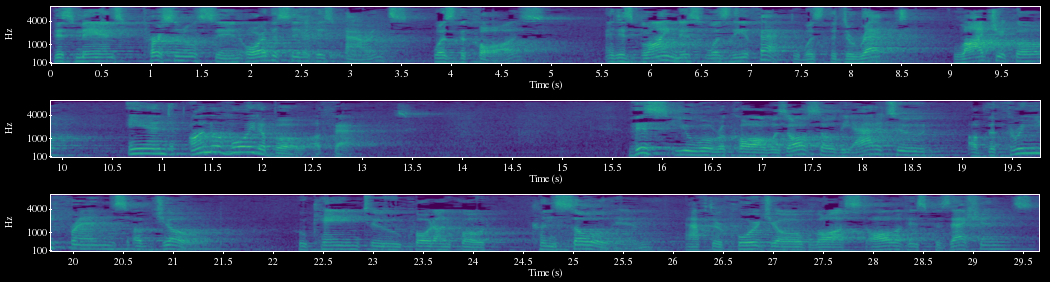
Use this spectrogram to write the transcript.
This man's personal sin or the sin of his parents was the cause, and his blindness was the effect. It was the direct, logical, and unavoidable effect. This, you will recall, was also the attitude of the three friends of Job who came to, quote unquote, console him after poor Job lost all of his possessions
